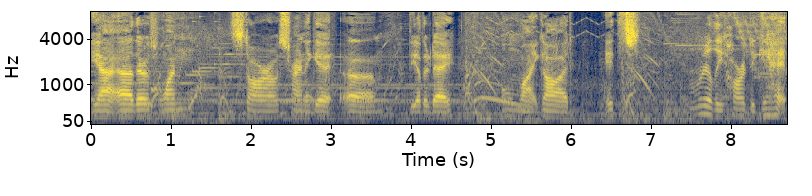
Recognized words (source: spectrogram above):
yeah, uh, there was one star I was trying to get um, the other day. Oh my god, it's really hard to get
